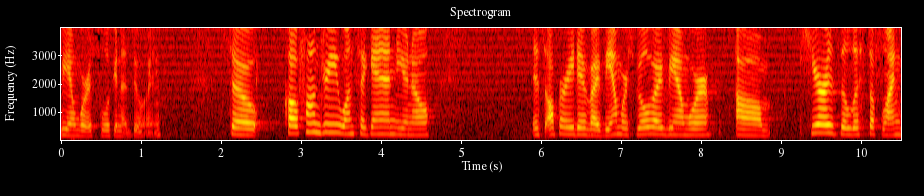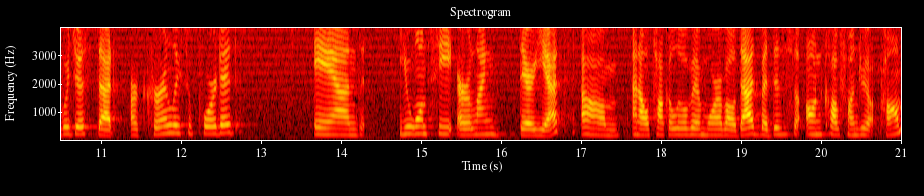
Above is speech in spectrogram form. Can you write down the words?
VMware is looking at doing. So Cloud Foundry, once again, you know, is operated by VMware, built by VMware. Um, here is the list of languages that are currently supported. And you won't see Erlang there yet, um, and I'll talk a little bit more about that, but this is on cloudfoundry.com.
